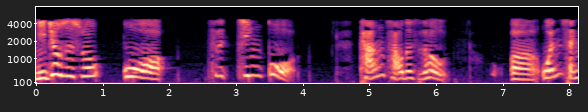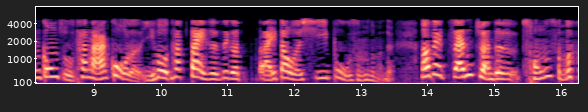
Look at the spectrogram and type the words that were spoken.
你就是说我是经过唐朝的时候，呃，文成公主她拿过了以后，她带着这个。来到了西部什么什么的，然后再辗转的从什么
